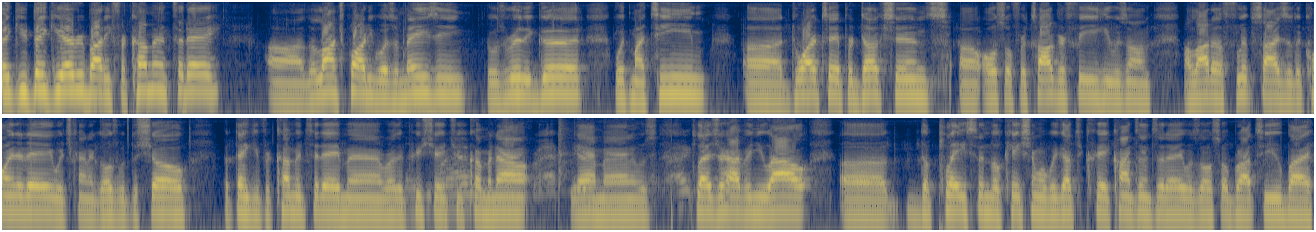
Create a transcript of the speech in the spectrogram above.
Thank you, thank you, everybody, for coming today. Uh, the launch party was amazing. It was really good with my team, uh, Duarte Productions, uh, also photography. He was on a lot of flip sides of the coin today, which kind of goes with the show. But thank you for coming today, man. Really appreciate you, coming out. Yeah, man. It was a pleasure having you out. Uh, the place and location where we got to create content today was also brought to you by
